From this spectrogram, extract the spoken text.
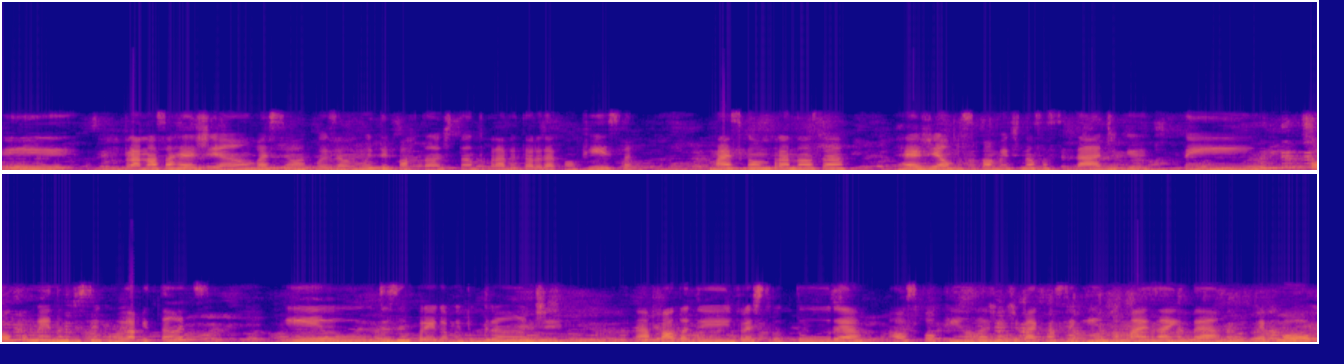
E para a nossa região vai ser uma coisa muito importante, tanto para a Vitória da Conquista, mas como para nossa região, principalmente nossa cidade, que tem pouco menos de 5 mil habitantes e o desemprego é muito grande, a falta de infraestrutura, aos pouquinhos a gente vai conseguindo, mas ainda é pouco.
